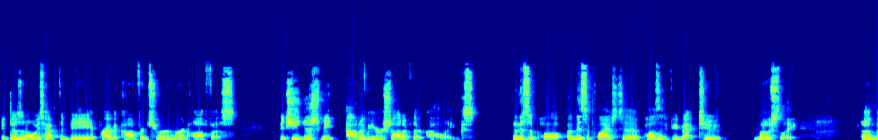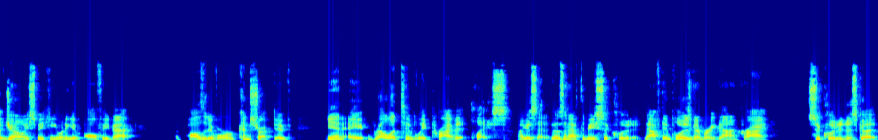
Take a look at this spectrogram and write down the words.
It doesn't always have to be a private conference room or an office. It should just be out of earshot of their colleagues. And this, uh, this applies to positive feedback too, mostly. Um, but generally speaking, you want to give all feedback, positive or constructive, in a relatively private place. Like I said, it doesn't have to be secluded. Now, if the employee is going to break down and cry, secluded is good.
